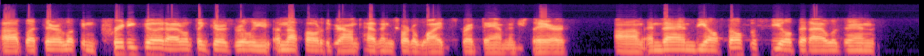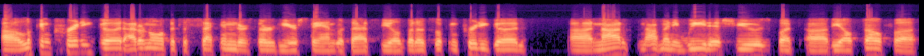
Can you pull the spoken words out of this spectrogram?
uh, but they're looking pretty good. I don't think there's really enough out of the ground to have any sort of widespread damage there. Um, and then the alfalfa field that I was in, uh, looking pretty good. I don't know if it's a second or third year stand with that field, but it's looking pretty good. Uh, not not many weed issues, but uh, the alfalfa,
